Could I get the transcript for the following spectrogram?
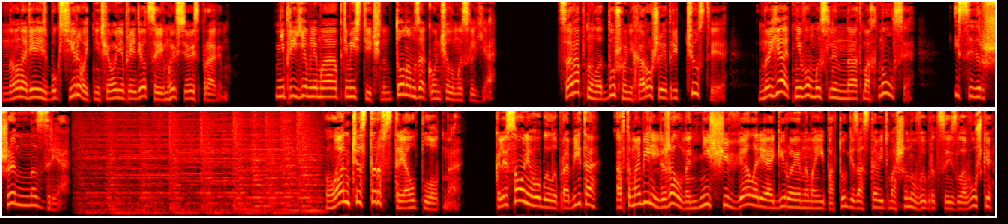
Но, надеюсь, буксировать ничего не придется, и мы все исправим. Неприемлемо оптимистичным тоном закончил мысль я. Царапнуло душу нехорошее предчувствие — но я от него мысленно отмахнулся, и совершенно зря. Ланчестер встрял плотно. Колесо у него было пробито, автомобиль лежал на днище, вяло реагируя на мои потуги заставить машину выбраться из ловушки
